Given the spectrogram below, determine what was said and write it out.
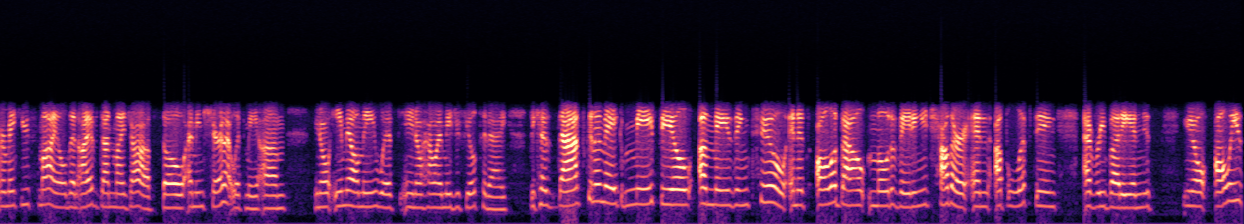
or make you smile, then I've done my job. So, I mean, share that with me. Um, you know, email me with, you know, how I made you feel today because that's going to make me feel amazing too. And it's all about motivating each other and uplifting everybody and just, you know, always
